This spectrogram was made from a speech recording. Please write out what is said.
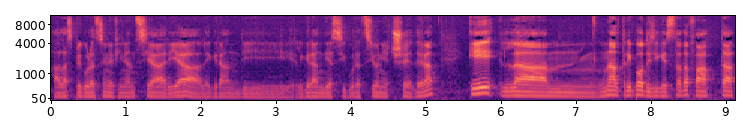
alla speculazione finanziaria, alle grandi, alle grandi assicurazioni, eccetera. E um, un'altra ipotesi che è stata fatta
